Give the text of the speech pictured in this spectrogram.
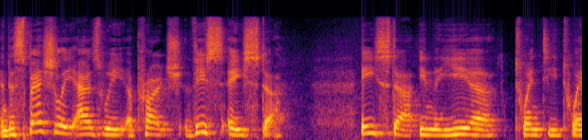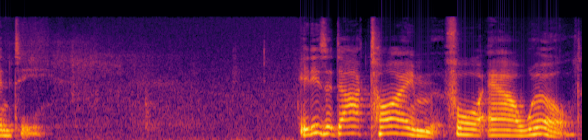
and especially as we approach this Easter Easter in the year 2020. It is a dark time for our world.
